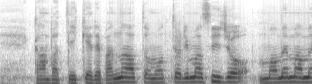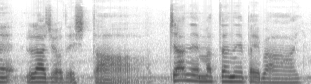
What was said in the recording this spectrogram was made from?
えー、頑張っていければなと思っております。以上「豆豆ラジオ」でした。じゃあねまたねバイバイ。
